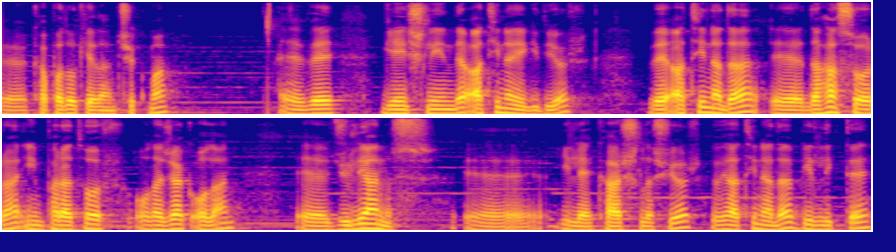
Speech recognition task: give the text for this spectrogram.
e, Kapadokya'dan çıkma ve gençliğinde Atina'ya gidiyor ve Atina'da daha sonra imparator olacak olan Julianus ile karşılaşıyor ve Atina'da birlikte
